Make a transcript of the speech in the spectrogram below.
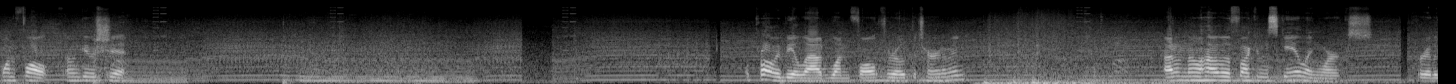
One fault. I don't give a shit. I'll probably be allowed one fault throughout the tournament. I don't know how the fucking scaling works for the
